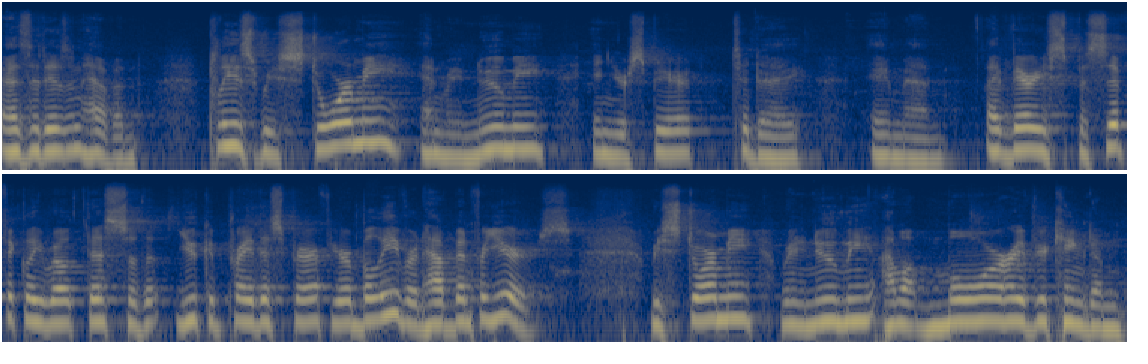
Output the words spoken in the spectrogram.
as it is in heaven. Please restore me and renew me in your spirit today. Amen. I very specifically wrote this so that you could pray this prayer if you're a believer and have been for years. Restore me, renew me. I want more of your kingdom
